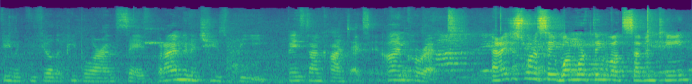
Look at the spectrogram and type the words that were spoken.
feel like we feel that people are unsafe, but I'm going to choose B based on context, and I'm correct. And I just want to say one more thing about 17.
